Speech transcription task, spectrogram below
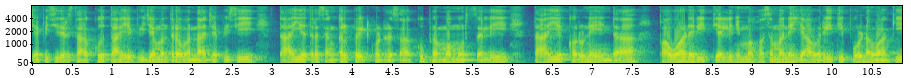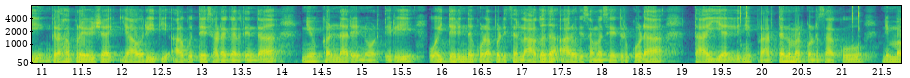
ಜಪಿಸಿದರೆ ಸಾಕು, ತಾಯಿಯ ಬೀಜ ಮಂತ್ರವನ್ನು ಜಪಿಸಿ ತಾಯಿ ಹತ್ರ ಸಂಕಲ್ಪ ಇಟ್ಕೊಂಡ್ರೆ ಸಾಕು. ಬ್ರಹ್ಮ ಮುಹೂರ್ತದಲ್ಲಿ ತಾಯಿ ತಾಯಿಯ ಕರುಣೆಯಿಂದ ಪವಾಡ ರೀತಿಯಲ್ಲಿ ನಿಮ್ಮ ಹೊಸ ಮನೆ ಯಾವ ರೀತಿ ಪೂರ್ಣವಾಗಿ, ಗೃಹ ಪ್ರವೇಶ ಯಾವ ರೀತಿ ಆಗುತ್ತೆ ಸಡಗರದಿಂದ ನೀವು ಕಣ್ಣಾರೆ ನೋಡ್ತೀರಿ. ವೈದ್ಯರಿಂದ ಗುಣಪಡಿಸಲಾಗದ ಆರೋಗ್ಯ ಸಮಸ್ಯೆ ಇದ್ರೂ ಕೂಡ ತಾಯಿಯಲ್ಲಿ ನೀವು ಪ್ರಾರ್ಥನೆ ಮಾಡಿಕೊಂಡ್ರೆ ಸಾಕು, ನಿಮ್ಮ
